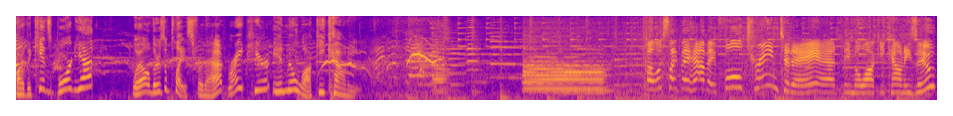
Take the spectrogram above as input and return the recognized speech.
Are the kids bored yet? Well, there's a place for that right here in Milwaukee County. Well, looks like they have a full train today at the Milwaukee County Zoo.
